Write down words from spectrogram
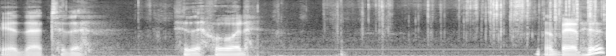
Add that to the to the hood. Not a bad hit.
